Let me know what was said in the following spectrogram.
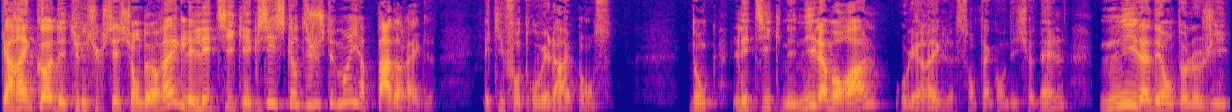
Car un code est une succession de règles et l'éthique existe quand justement il n'y a pas de règles et qu'il faut trouver la réponse. Donc l'éthique n'est ni la morale, où les règles sont inconditionnelles, ni la déontologie,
